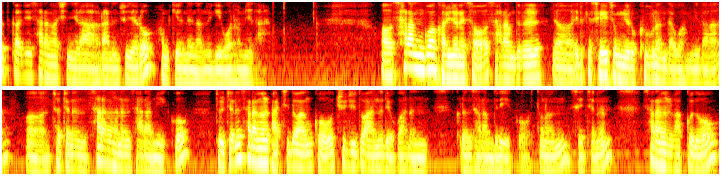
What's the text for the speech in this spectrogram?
끝까지 사랑하시니라 라는 주제로 함께 은혜 나누기 원합니다. 어, 사랑과 관련해서 사람들을 어, 이렇게 세 종류로 구분한다고 합니다. 어, 첫째는 사랑하는 사람이 있고, 둘째는 사랑을 받지도 않고 주지도 않으려고 하는 그런 사람들이 있고, 또는 셋째는 사랑을 받고도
